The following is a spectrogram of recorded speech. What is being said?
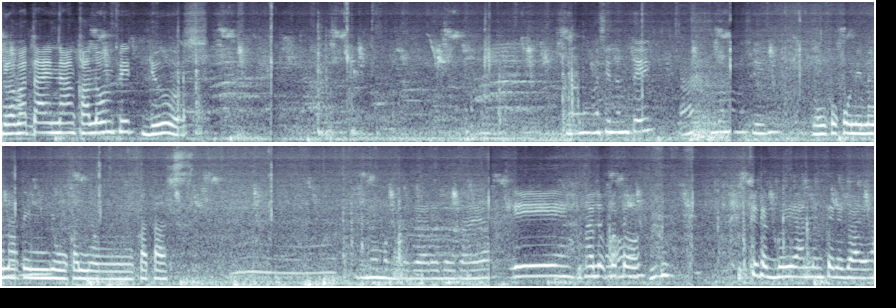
Gawa tayo ng kalumpit juice. Yung asin ante. Ha? Ano naman asin? Yung kukunin lang natin yung kanyang katas. Ano magdagara daw tayo? Eh, halo mo to. Pinagguyan ng teligaya.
